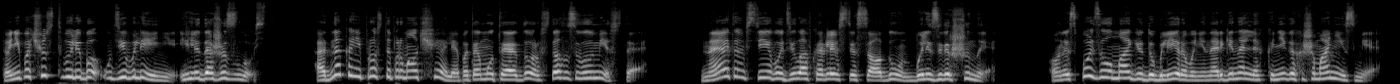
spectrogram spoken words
то они почувствовали бы удивление или даже злость. Однако они просто промолчали, а потому Теодор встал со своего места. На этом все его дела в королевстве Салдун были завершены. Он использовал магию дублирования на оригинальных книгах о шаманизме,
